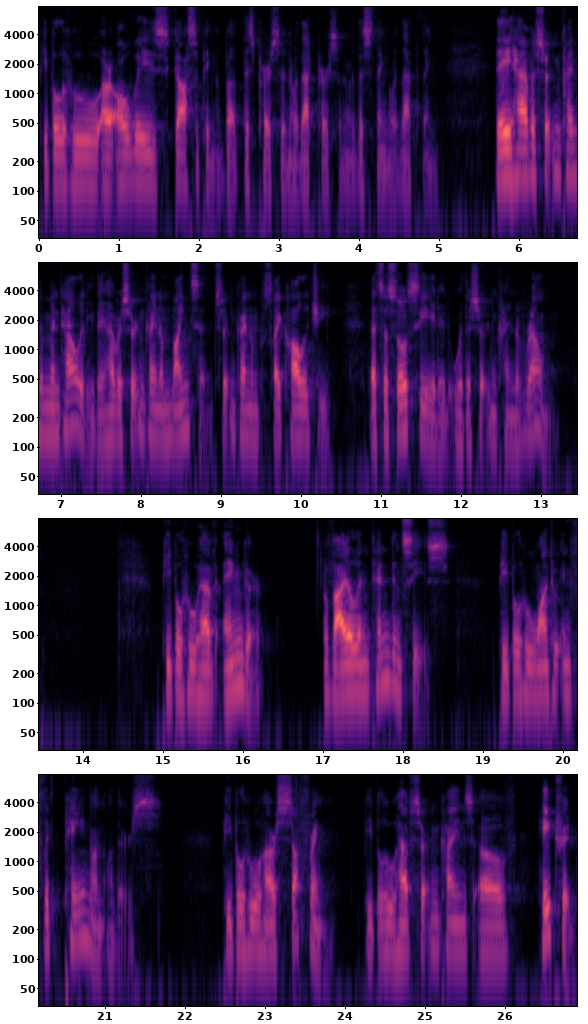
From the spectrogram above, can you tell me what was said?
people who are always gossiping about this person or that person or this thing or that thing. They have a certain kind of mentality. They have a certain kind of mindset, certain kind of psychology that's associated with a certain kind of realm. People who have anger, violent tendencies, people who want to inflict pain on others, people who are suffering, people who have certain kinds of hatred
